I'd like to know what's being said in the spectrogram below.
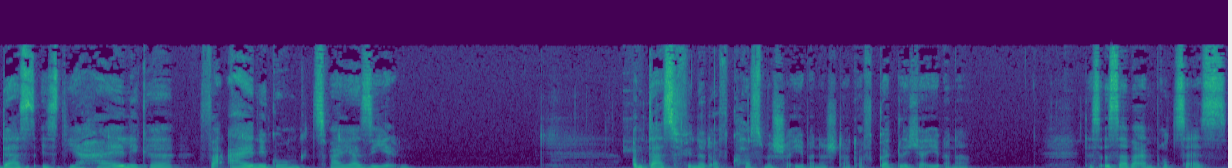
Das ist die heilige Vereinigung zweier Seelen. Und das findet auf kosmischer Ebene statt, auf göttlicher Ebene. Das ist aber ein Prozess,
